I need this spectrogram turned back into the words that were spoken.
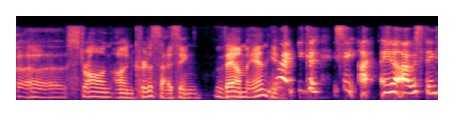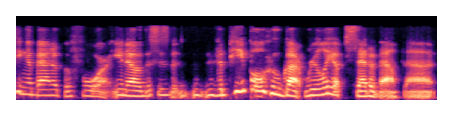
uh, strong on criticizing them and him. Right, because see, I you know I was thinking about it before. You know, this is the the people who got really upset about that,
